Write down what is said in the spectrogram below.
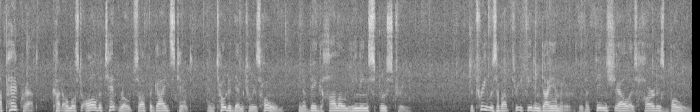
A pack rat cut almost all the tent ropes off the guide's tent and toted them to his home in a big hollow leaning spruce tree. The tree was about three feet in diameter with a thin shell as hard as bone.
